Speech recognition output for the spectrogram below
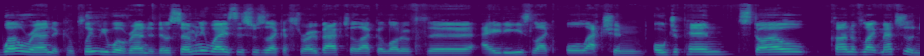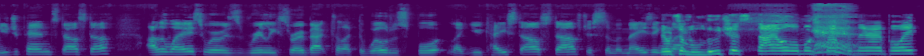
well rounded, completely well rounded. There was so many ways this was like a throwback to like a lot of the '80s, like all action, all Japan style kind of like matches or New Japan style stuff. Other ways where it was really throwback to like the world of sport, like UK style stuff. Just some amazing. There was like, some lucha style almost stuff in there at points.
